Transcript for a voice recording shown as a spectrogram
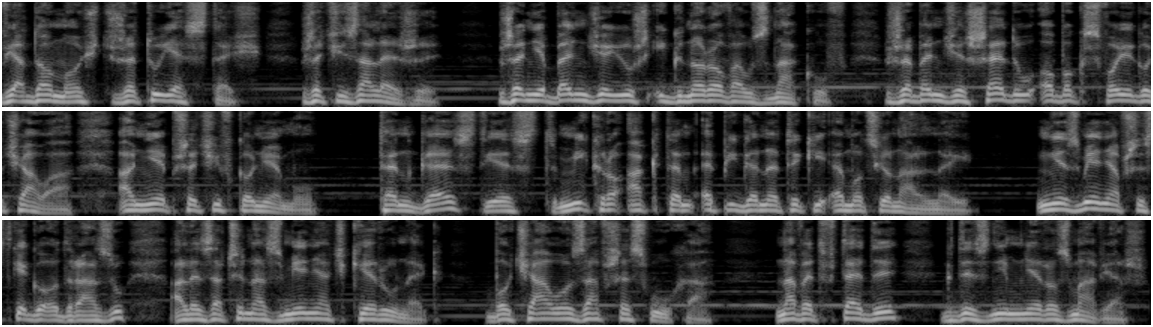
Wiadomość, że tu jesteś, że ci zależy, że nie będzie już ignorował znaków, że będzie szedł obok swojego ciała, a nie przeciwko niemu. Ten gest jest mikroaktem epigenetyki emocjonalnej. Nie zmienia wszystkiego od razu, ale zaczyna zmieniać kierunek, bo ciało zawsze słucha, nawet wtedy, gdy z nim nie rozmawiasz.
